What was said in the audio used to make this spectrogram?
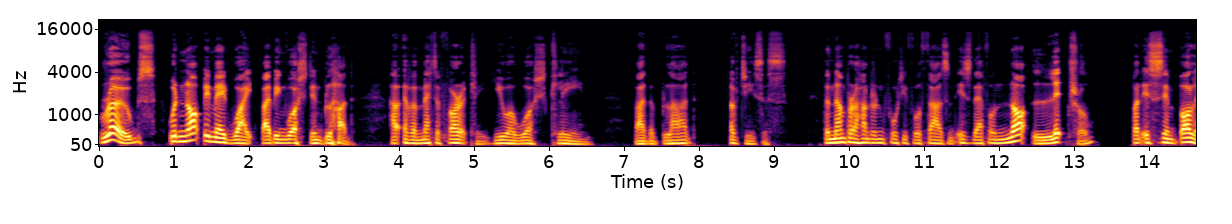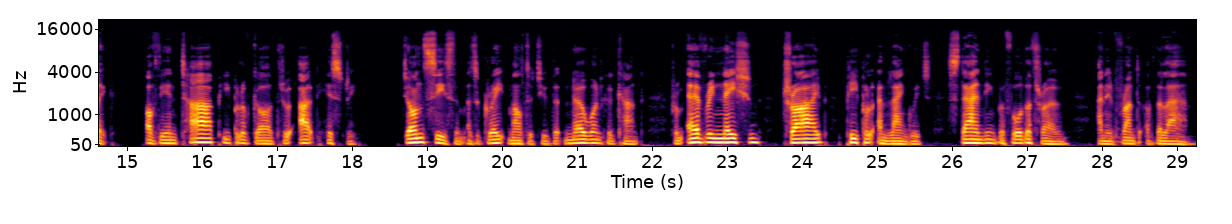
Robes would not be made white by being washed in blood. However, metaphorically, you are washed clean by the blood of Jesus. The number 144,000 is therefore not literal, but is symbolic of the entire people of God throughout history. John sees them as a great multitude that no one could count, from every nation, tribe, people, and language, standing before the throne and in front of the Lamb.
